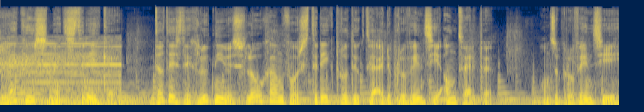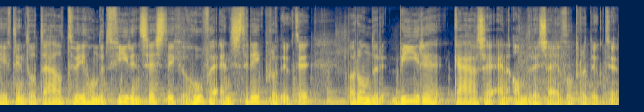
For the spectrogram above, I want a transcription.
Lekkers met streken. Dat is de gloednieuwe slogan voor streekproducten uit de provincie Antwerpen. Onze provincie heeft in totaal 264 hoeve- en streekproducten, waaronder bieren, kazen en andere zuivelproducten.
